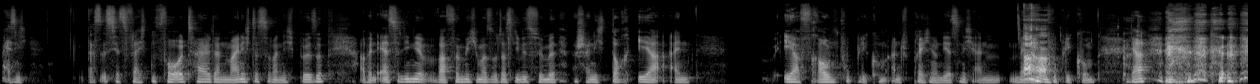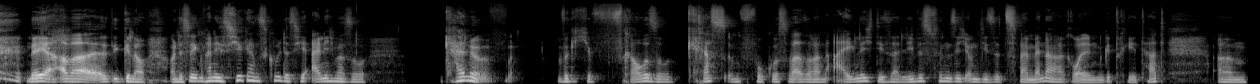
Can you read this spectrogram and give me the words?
ich weiß nicht, das ist jetzt vielleicht ein Vorurteil, dann meine ich das aber nicht böse. Aber in erster Linie war für mich immer so, dass Liebesfilme wahrscheinlich doch eher ein eher Frauenpublikum ansprechen und jetzt nicht ein Männerpublikum. Ja. naja, aber äh, genau. Und deswegen fand ich es hier ganz cool, dass hier eigentlich mal so keine wirkliche Frau so krass im Fokus war, sondern eigentlich dieser Liebesfilm sich um diese zwei Männerrollen gedreht hat, ähm,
